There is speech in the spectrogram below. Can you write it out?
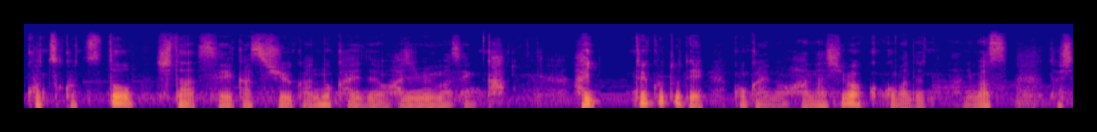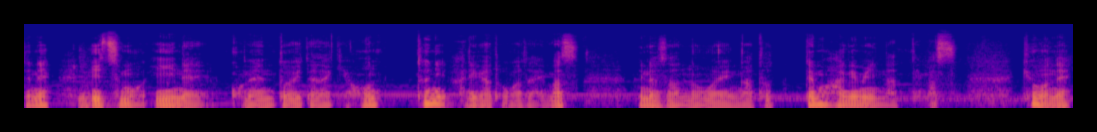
コツコツとした生活習慣の改善を始めませんかということで、今回のお話はここまでとなります。そしてね、いつもいいね、コメントをいただき、本当にありがとうございます。皆さんの応援がとっても励みになっています。今日もね、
